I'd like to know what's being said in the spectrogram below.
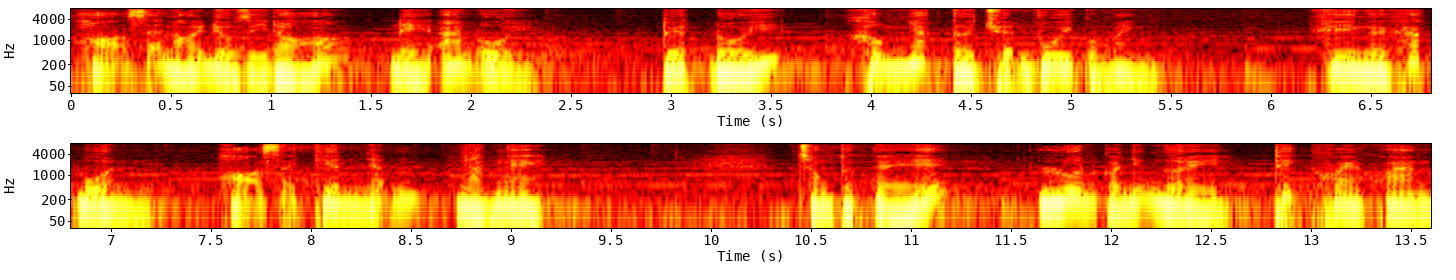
họ sẽ nói điều gì đó để an ủi, tuyệt đối không nhắc tới chuyện vui của mình. Khi người khác buồn, họ sẽ kiên nhẫn lắng nghe. Trong thực tế, luôn có những người thích khoe khoang.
